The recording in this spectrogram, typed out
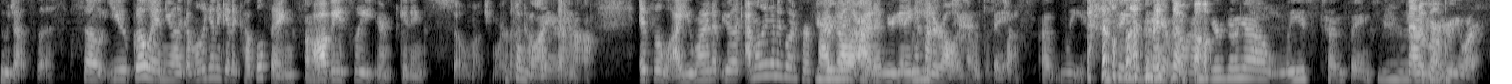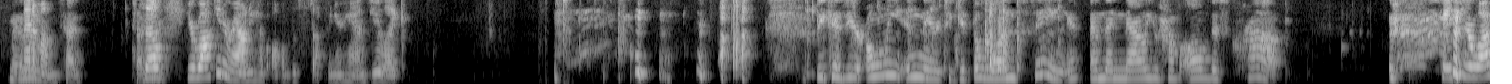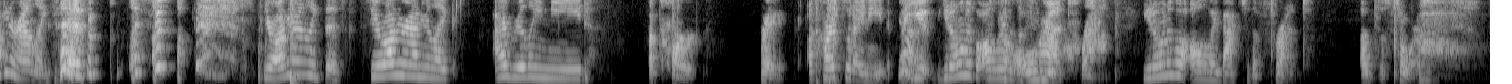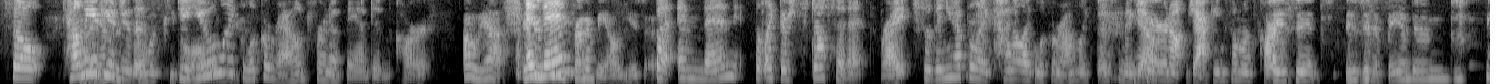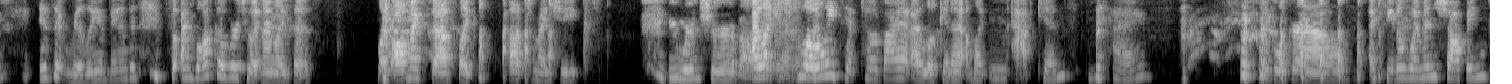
who does this. So you go in, you're like, I'm only going to get a couple things. Uh-huh. Obviously, you're getting so much more That's than a a couple a things. half. It's a lie. You wind up, you're like, I'm only going to go in for a five dollar item. You're getting a hundred dollars 10 worth of stuff. things, At least. You say you're gonna get one, you're gonna get at least ten things. I don't care Minimum. who you are. Minimum. Minimum. Ten. 10 So things. you're walking around, you have all this stuff in your hands. You're like, because you're only in there to get the one thing, and then now you have all this crap. Okay, so you're walking around like this. you're walking around like this. So you're walking around, and you're like, I really need a cart. Right. A cart's what I need. Yeah. But you you don't want to go all the way to the front. crap. You don't want to go all the way back to the front of the store. So tell And me if you you have to do this. Do you like look around for an abandoned cart? Oh yeah. If And it's then- in front of me, I'll use it. But and then but like there's stuff in it, right? So then you have to like kind of like look around like this and make sure you're not jacking someone's cart. is it is it abandoned? is it really abandoned? So I walk over to it and I'm like this. Like all my stuff like up to my cheeks. you weren't sure about I it like yet. slowly tiptoed by it. I look in it. I'm like, mm, Atkins. Okay. like look around. I see the women shopping.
